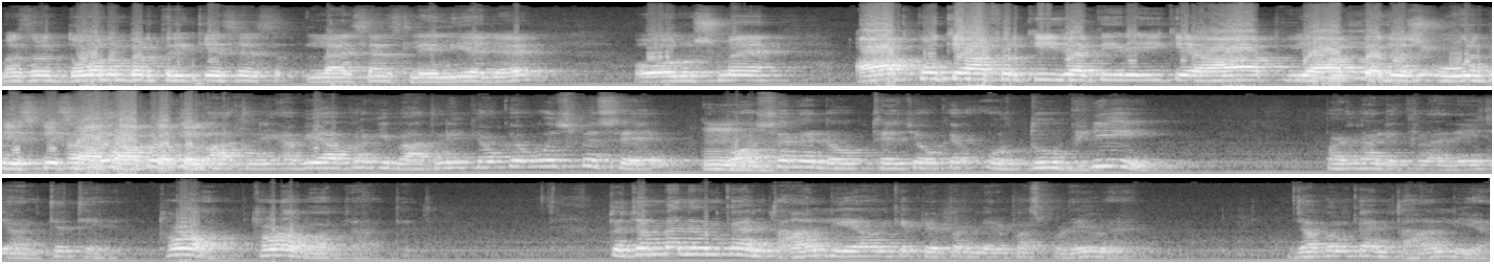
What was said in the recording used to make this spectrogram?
मतलब दो नंबर तरीके से लाइसेंस ले लिया जाए और उसमें आपको क्या ऑफ़र की जाती रही कि आप या आपका जो स्कूल जिसके साथ आपका की तल... बात नहीं अभी ऑफ़र की बात नहीं क्योंकि उसमें से हम्म। बहुत सारे लोग थे जो कि उर्दू भी पढ़ना लिखना नहीं जानते थे थोड़ा थोड़ा बहुत जानते थे तो जब मैंने उनका इम्तहान लिया उनके पेपर मेरे पास पड़े हुए हैं जब उनका इम्तहान लिया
